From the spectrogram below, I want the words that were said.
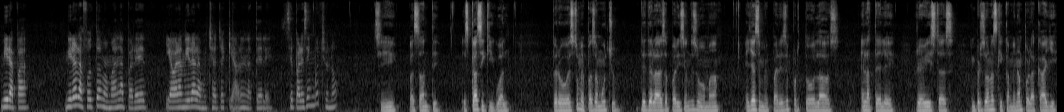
Mira, pa. Mira la foto de mamá en la pared y ahora mira a la muchacha que habla en la tele. Se parecen mucho, ¿no? Sí, bastante. Es casi que igual. Pero esto me pasa mucho. Desde la desaparición de su mamá, ella se me parece por todos lados. En la tele, revistas, en personas que caminan por la calle.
